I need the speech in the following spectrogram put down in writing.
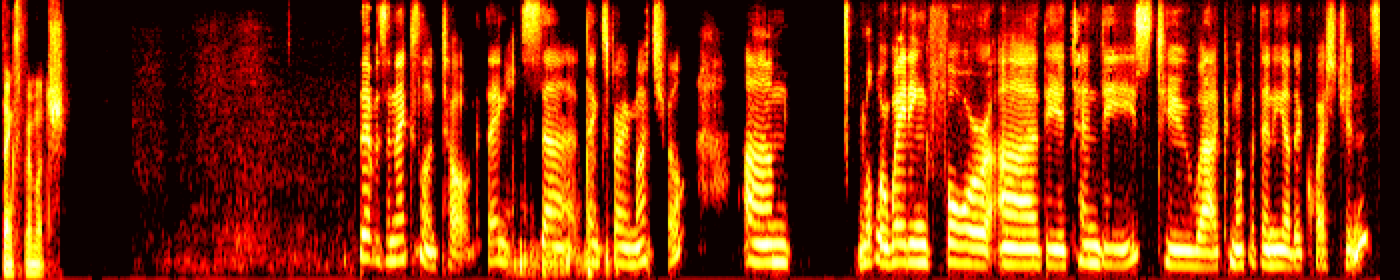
Thanks very much. That was an excellent talk. Thanks, uh, thanks very much, Phil. Um, well, we're waiting for uh, the attendees to uh, come up with any other questions.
